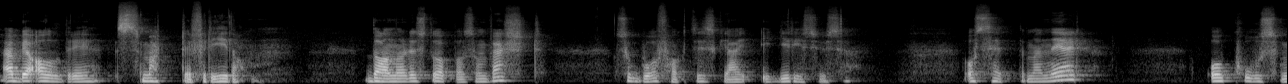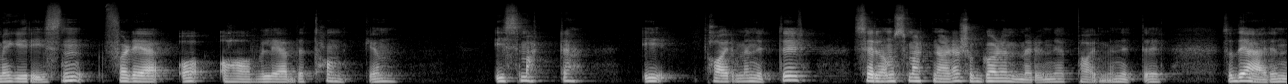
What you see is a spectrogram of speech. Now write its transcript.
Jeg blir aldri smertefri da. Da når det står på som verst, så går faktisk jeg i grisehuset og setter meg ned og koser med grisen for det å avlede tanken i smerte i et par minutter. Selv om smerten er der, så glemmer hun i et par minutter. Så det er en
